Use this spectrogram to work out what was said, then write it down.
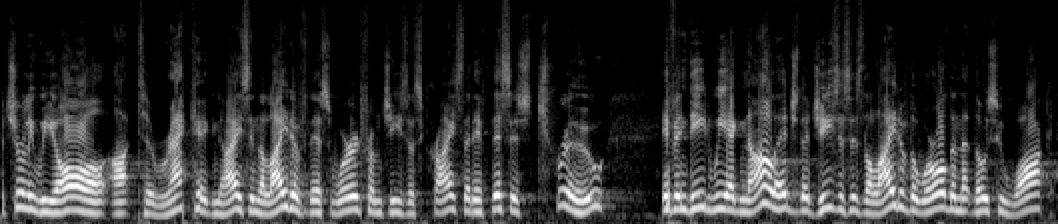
But surely we all ought to recognize, in the light of this word from Jesus Christ, that if this is true, if indeed we acknowledge that Jesus is the light of the world and that those who walk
